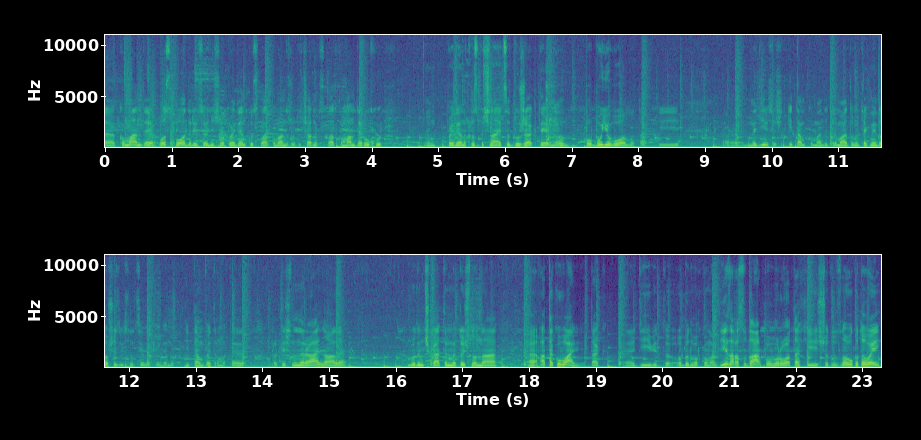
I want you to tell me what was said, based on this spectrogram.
е, команди господарів сьогоднішнього поєдинку, склад команди жовто-чорних, склад команди руху. Поєдинок розпочинається дуже активно, по-бойовому. Так, і е, надіємося, що такі там команди триматимуть якнайдовше. Звісно, цілий поєдинок і там витримати практично нереально, але будемо чекати ми точно на е, атакувальні так, е, дії від обидвох команд. Є зараз удар по воротах, і що тут знову кутовий.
